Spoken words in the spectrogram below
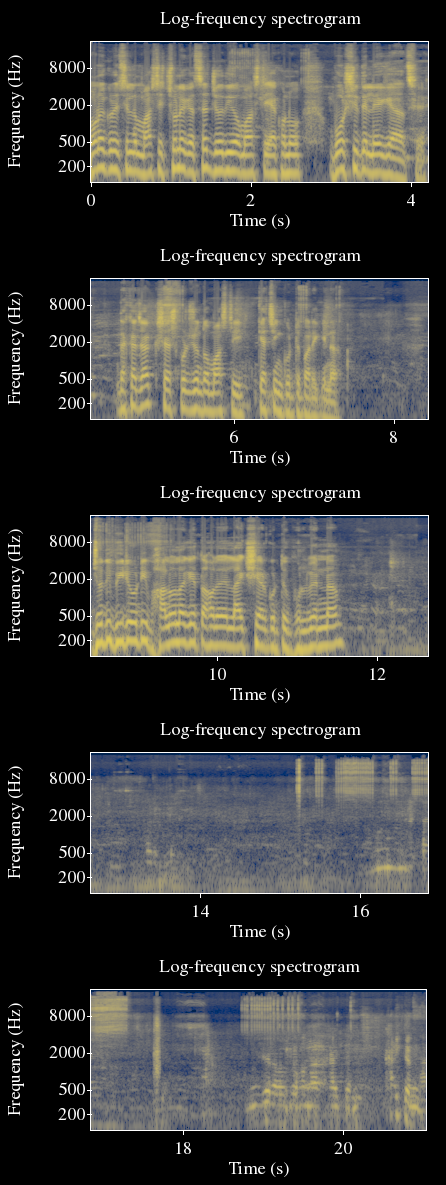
মনে করেছিলেন মাছটি চলে গেছে যদিও মাছটি এখনও বড়শিতে লেগে আছে। দেখা যাক শেষ পর্যন্ত মাছটি ক্যাচিং করতে পারে কিনা। যদি ভিডিওটি ভালো লাগে তাহলে লাইক শেয়ার করতে ভুলবেন না। নিজেরাও যখন আর খাইতেন খাইতেন না।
